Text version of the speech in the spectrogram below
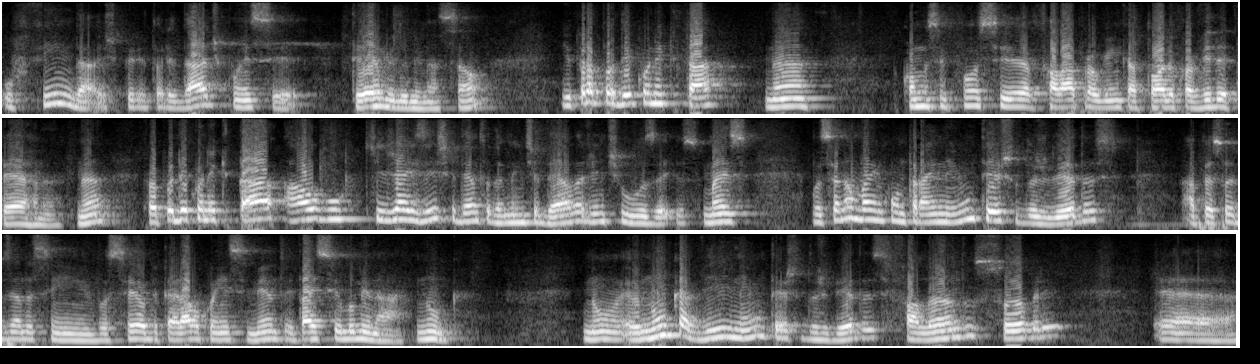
o fim da espiritualidade com esse termo iluminação e para poder conectar, né, como se fosse falar para alguém católico a vida eterna, né? Para poder conectar algo que já existe dentro da mente dela, a gente usa isso. Mas você não vai encontrar em nenhum texto dos Vedas a pessoa dizendo assim: você obterá o conhecimento e vai se iluminar. Nunca. Eu nunca vi nenhum texto dos Vedas falando sobre é,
